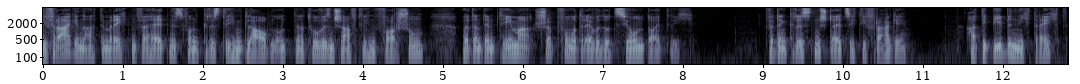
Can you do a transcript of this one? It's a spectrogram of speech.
Die Frage nach dem rechten Verhältnis von christlichem Glauben und naturwissenschaftlichen Forschung wird an dem Thema Schöpfung oder Evolution deutlich. Für den Christen stellt sich die Frage, hat die Bibel nicht recht,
